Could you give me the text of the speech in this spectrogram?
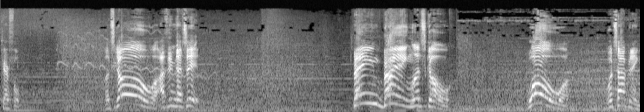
careful. Let's go! I think that's it. Bang, bang, let's go. Whoa! What's happening?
